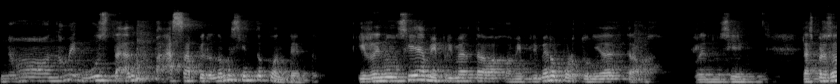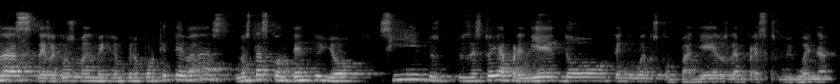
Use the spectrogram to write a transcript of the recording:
no, no me gusta, algo pasa, pero no me siento contento. Y renuncié a mi primer trabajo, a mi primera oportunidad de trabajo. Renuncié. Las personas de recursos humanos me dijeron, pero ¿por qué te vas? ¿No estás contento? Y yo, sí, pues, pues, estoy aprendiendo, tengo buenos compañeros, la empresa es muy buena,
